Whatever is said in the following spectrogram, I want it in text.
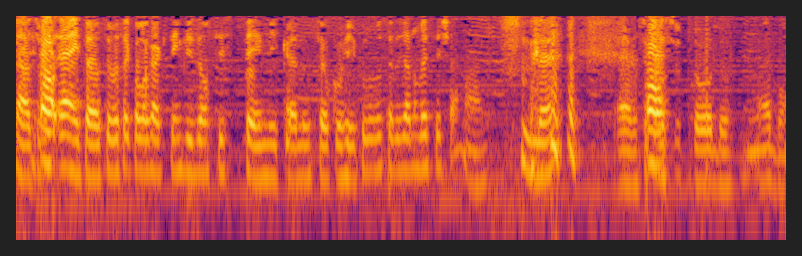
Não, se você- é, então, se você colocar que tem visão sistêmica no seu currículo, você já não vai ser chamado. Né? É, você Ó. conhece o todo, não é bom.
